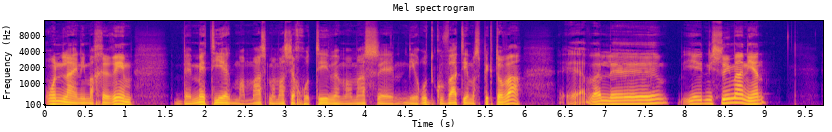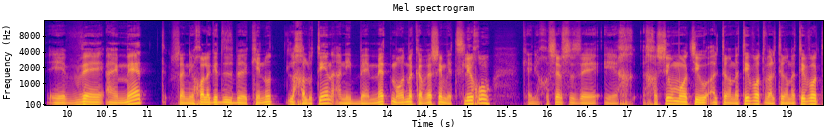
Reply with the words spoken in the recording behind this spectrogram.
אונליין עם אחרים באמת יהיה ממש ממש איכותי וממש מהירות תגובה תהיה מספיק טובה אבל יהיה ניסוי מעניין. והאמת שאני יכול להגיד את זה בכנות לחלוטין אני באמת מאוד מקווה שהם יצליחו כי אני חושב שזה חשוב מאוד שיהיו אלטרנטיבות ואלטרנטיבות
